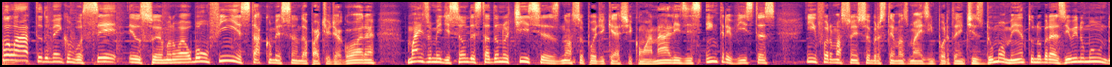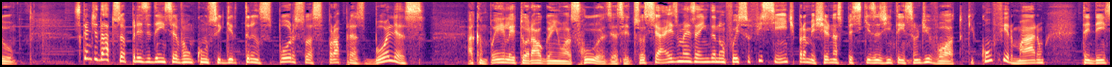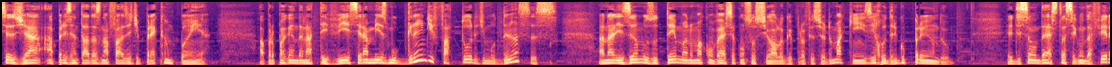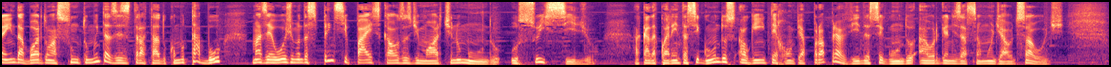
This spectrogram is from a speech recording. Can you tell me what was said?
Olá, tudo bem com você? Eu sou Emanuel Bonfim e está começando a partir de agora mais uma edição do Estadão Notícias, nosso podcast com análises, entrevistas e informações sobre os temas mais importantes do momento no Brasil e no mundo. Os candidatos à presidência vão conseguir transpor suas próprias bolhas? A campanha eleitoral ganhou as ruas e as redes sociais, mas ainda não foi suficiente para mexer nas pesquisas de intenção de voto, que confirmaram tendências já apresentadas na fase de pré-campanha. A propaganda na TV será mesmo o grande fator de mudanças? Analisamos o tema numa conversa com o sociólogo e professor do Mackenzie, Rodrigo Prando. Edição desta segunda-feira ainda aborda um assunto muitas vezes tratado como tabu, mas é hoje uma das principais causas de morte no mundo: o suicídio. A cada 40 segundos, alguém interrompe a própria vida, segundo a Organização Mundial de Saúde.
